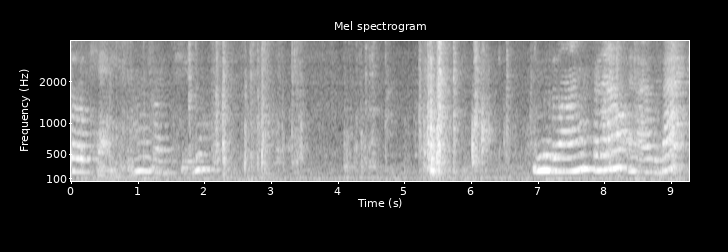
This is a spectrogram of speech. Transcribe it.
Okay, I'm going to move along for now, and I will be back.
